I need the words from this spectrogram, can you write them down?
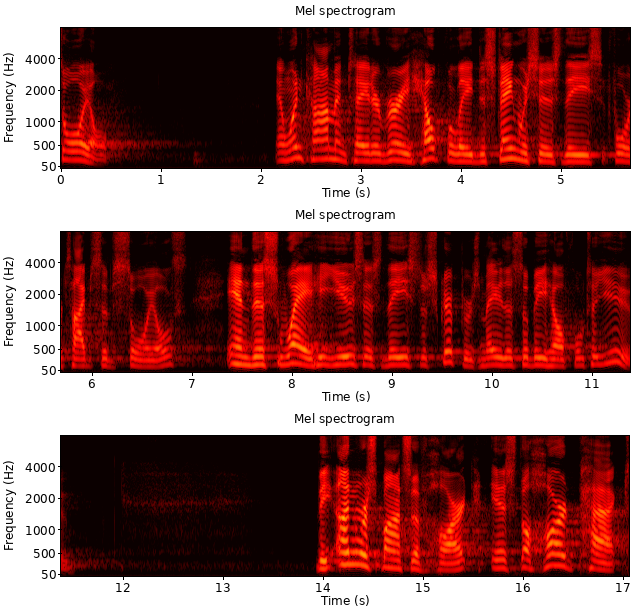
soil. And one commentator very helpfully distinguishes these four types of soils in this way. He uses these descriptors. Maybe this will be helpful to you. The unresponsive heart is the hard packed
